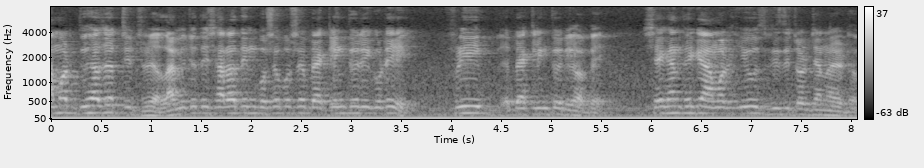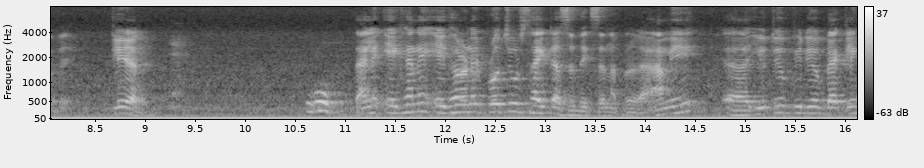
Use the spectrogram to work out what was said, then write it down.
আমার দুই হাজার টিউটোরিয়াল আমি যদি সারাদিন বসে বসে ব্যাকলিং তৈরি করি ফ্রি ব্যাকলিং তৈরি হবে। সেখান থেকে আমার হিউজ ভিজিটর জেনারেট হবে। ক্লিয়ার তাহলে এখানে এই ধরনের প্রচুর সাইট আছে দেখছেন আপনারা। আমি ইউটিউব ভিডিও ব্যাকলিং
